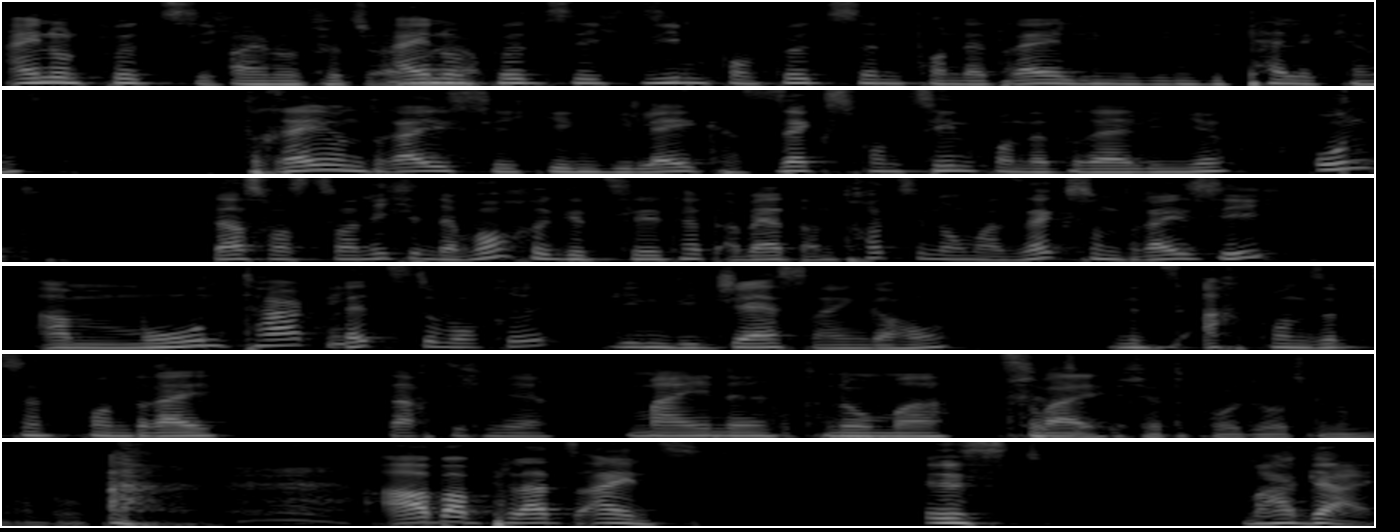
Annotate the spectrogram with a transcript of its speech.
41. 41, einmal, 41, 7 von 14 von der Dreierlinie gegen die Pelicans, 33 gegen die Lakers, 6 von 10 von der Dreierlinie und das, was zwar nicht in der Woche gezählt hat, aber er hat dann trotzdem nochmal 36 am Montag letzte Woche gegen die Jazz reingehauen mit 8 von 17 von 3. Dachte ich mir, meine. Nummer ja. Ich 2. hätte, ich hätte Paul George genommen, aber okay. Aber Platz 1 ist Magai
